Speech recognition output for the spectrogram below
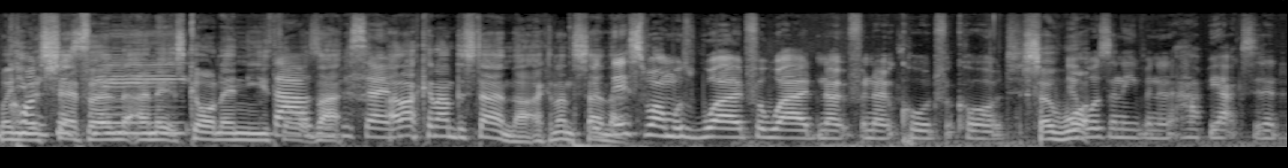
when you were seven and it's gone and you thought that. percent. And I can understand that. I can but understand that. this one was word for word, note for note, chord for chord. So what- It wasn't even a happy accident.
